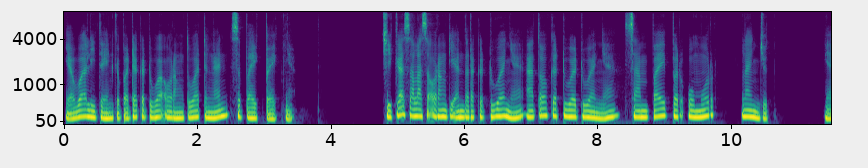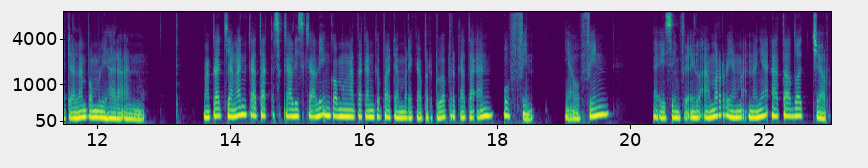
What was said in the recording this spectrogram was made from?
ya walidain kepada kedua orang tua dengan sebaik-baiknya. Jika salah seorang di antara keduanya atau kedua-duanya sampai berumur lanjut ya dalam pemeliharaanmu, maka jangan kata sekali-sekali engkau mengatakan kepada mereka berdua perkataan ufin. Ya ufin ya, isim fi'il amr yang maknanya atadajjar.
